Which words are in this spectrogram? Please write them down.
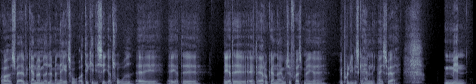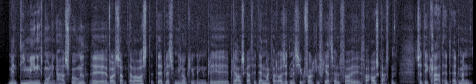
og Sverige vil gerne være medlem af NATO, og det kan de se er troet af, af, at, af, at, at Erdogan er utilfreds med, med politiske handlinger i Sverige. Men men de meningsmålinger har svunget øh, voldsomt. Der var også, da blasfemilovgivningen blev, øh, blev afskaffet i Danmark, var der også et massivt folkeligt flertal for, øh, for afskaften. Så det er klart, at, at man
